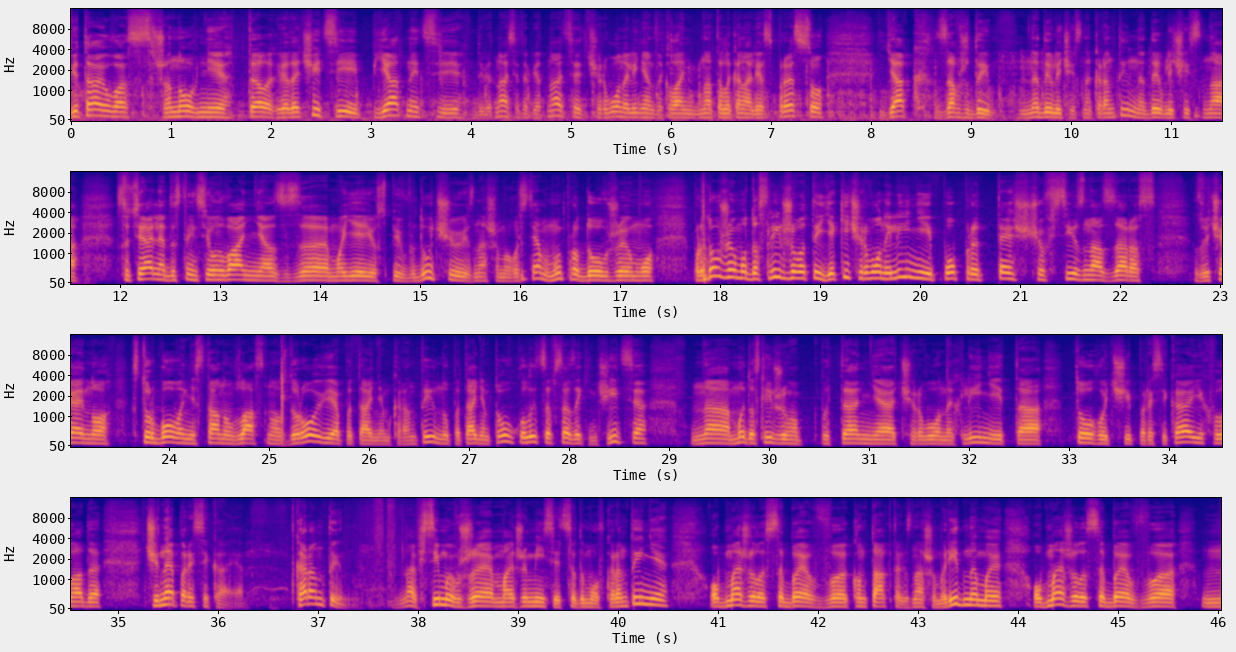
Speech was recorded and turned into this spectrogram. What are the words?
Вітаю вас, шановні телеглядачі. Цієї п'ятниці, 19.15, червона лінія на телеканалі Еспресо. Як завжди, не дивлячись на карантин, не дивлячись на соціальне дистанціювання з моєю співведучою, з нашими гостями, ми продовжуємо продовжуємо досліджувати, які червоні лінії, попри те, що всі з нас зараз, звичайно, стурбовані станом власного здоров'я, питанням карантину, питанням того, коли це все закінчиться. На ми досліджуємо питання червоних ліній та того, чи пересікає їх влада, чи не пересікає. Карантин. На всі ми вже майже місяць сидимо в карантині, обмежили себе в контактах з нашими рідними, обмежили себе в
